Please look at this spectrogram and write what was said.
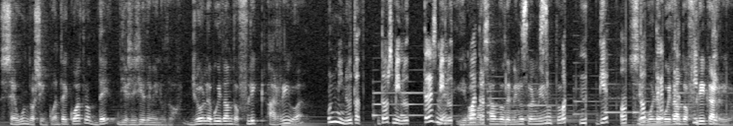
mm, segundo 54 de 17 minutos. Yo le voy dando flick arriba Un minuto. Dos minutos. Tres minutos. y va avanzando de minuto en minuto. 10, Según le voy dando flick arriba.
